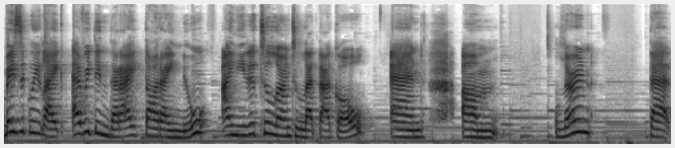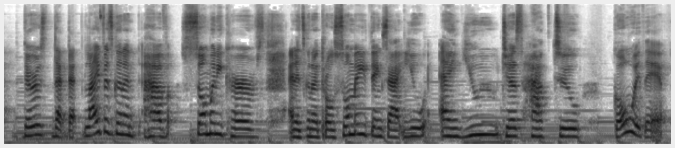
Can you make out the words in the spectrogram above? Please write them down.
basically, like everything that I thought I knew, I needed to learn to let that go and um, learn that there's that that life is gonna have so many curves and it's gonna throw so many things at you and you just have to go with it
